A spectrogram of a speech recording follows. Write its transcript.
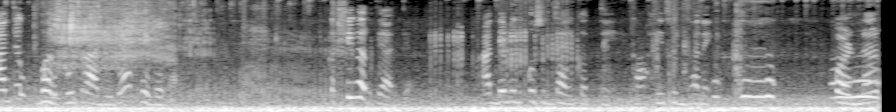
आद्या भरपूर त्रास देते हा खेळायला कशी करते आद्या? आद्या बिलकुल सुद्धा ऐकत नाही. काही सुद्धा नाही. पडणार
